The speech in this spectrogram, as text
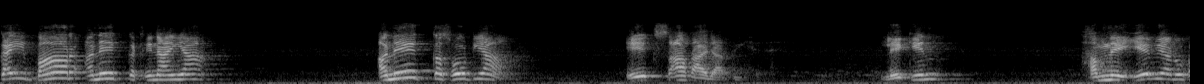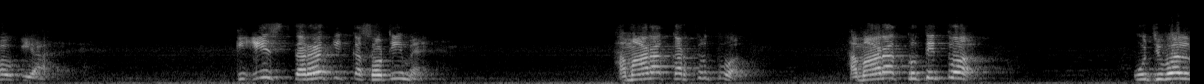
कई बार अनेक कठिनाइयाँ अनेक कसौटियाँ एक साथ आ जाती है। लेकिन हमने ये भी अनुभव किया है कि इस तरह की कसौटी में हमारा कर्तृत्व, हमारा कृतित्व, उज्जवल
